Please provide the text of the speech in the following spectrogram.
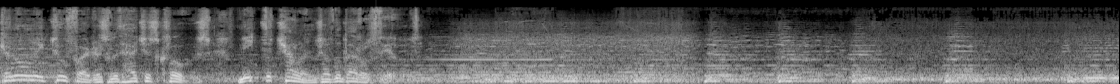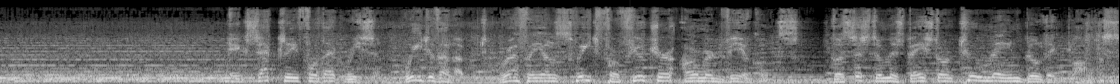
Can only two fighters with hatches closed meet the challenge of the battlefield? Exactly for that reason, we developed Raphael's suite for future armored vehicles. The system is based on two main building blocks.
